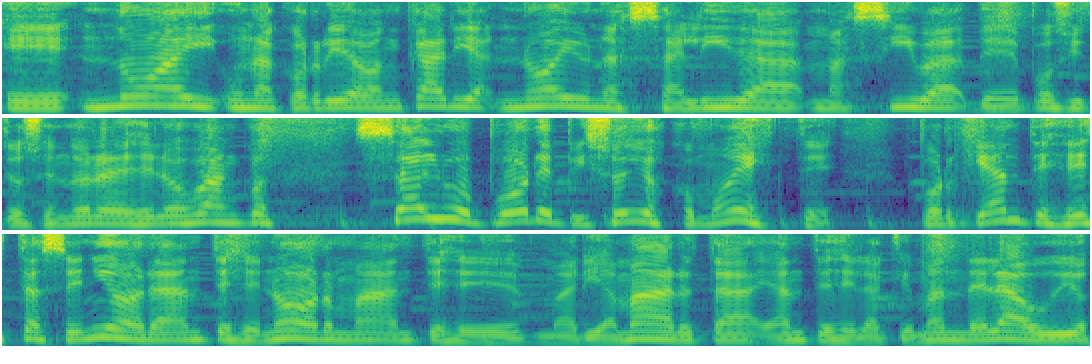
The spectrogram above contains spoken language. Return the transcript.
Eh, no hay una corrida bancaria, no hay una salida masiva de depósitos en dólares de los bancos, salvo por episodios como este, porque antes de esta señora, antes de Norma, antes de María Marta, antes de la que manda el audio,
